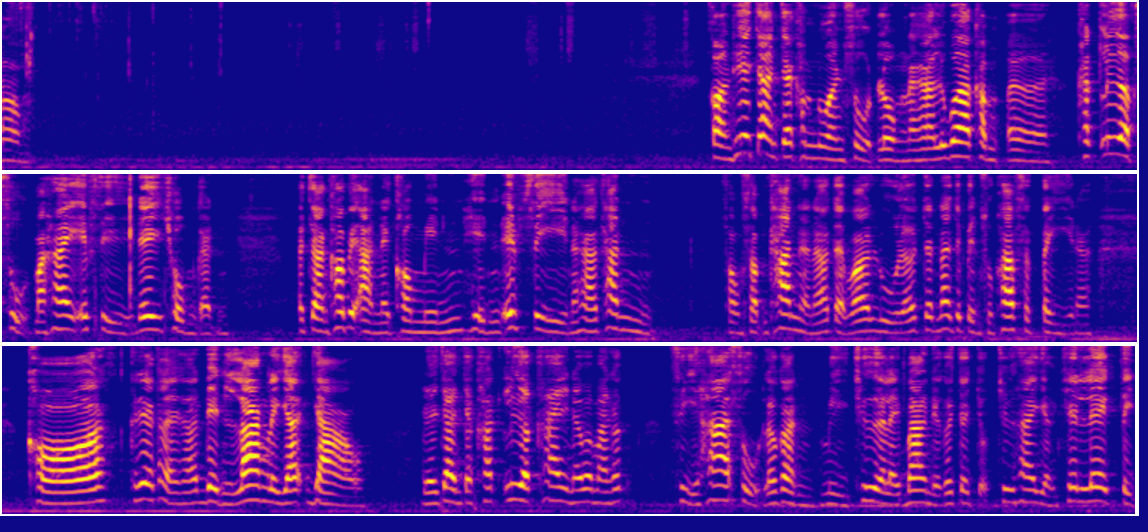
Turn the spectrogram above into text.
ต้อง ก่อนที่อาจารย์จะคำนวณสูตรลงนะคะ หรือว่าคัดเลือกสูตรมาให้ FC ได้ชมกัน อาจารย์เข้าไปอ่านในคอมเมนต์เห็น FC นะคะ ท่านสองสามท่านน่ะนะแต่ว่ารู้แล้วจะน่าจะเป็นสุภาพสตรีนะ ขอเรียกอะไรคะเด่นล่างระยะยาว เดี๋ยวอาจารย์จะคัดเลือกให้นะประมาณสักสี่ห้าสูตรแล้วกันมีชื่ออะไรบ้างเดี๋ยวก็จะจดชื่อให้อย่างเช่นเลขติด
